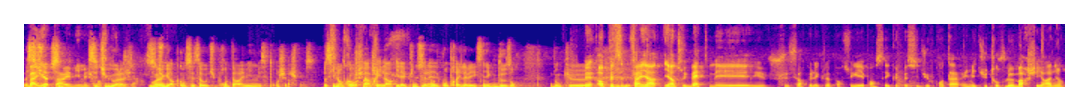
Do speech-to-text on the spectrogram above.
Bah, si il y a Taremi, mais je si pense tu, que c'est voilà, trop cher. si Ouais. tu gardes Conceição, tu prends Taremi, mais c'est trop cher, je pense. Parce qu'il C'est a encore. cher. Après, il a, il a qu'une seule Mhm. année de contrat, il avait signé que deux ans. Donc, euh, Mais en plus, Mhm. enfin, il y, a- il y a un truc bête, mais je suis sûr que les clubs portugais pensent, c'est que si tu prends Taremi, tu t'ouvres le marché iranien.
